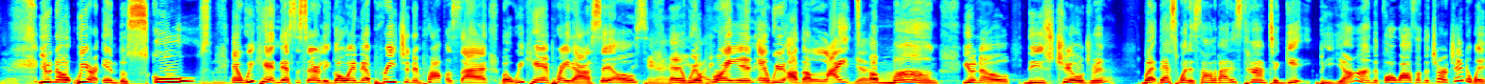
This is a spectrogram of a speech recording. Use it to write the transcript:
Yes. You know, we are in the schools mm-hmm. and we can't necessarily go in there preaching and prophesying, but we can't pray to ourselves. We and we're light. praying and we are the light Yes. among, you know, these children. But that's what it's all about. It's time to get beyond the four walls of the church anyway.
